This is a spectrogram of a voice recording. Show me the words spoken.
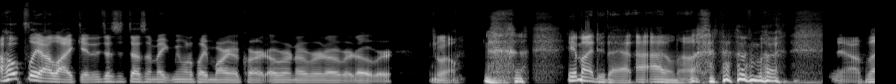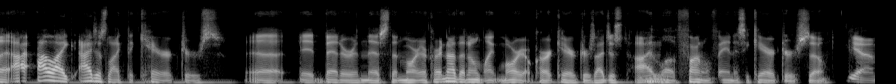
uh, hopefully I like it. It just doesn't make me want to play Mario Kart over and over and over and over. Well, it might do that. I, I don't know. but, yeah, but I, I like I just like the characters uh it better in this than Mario Kart. Not that I don't like Mario Kart characters. I just I mm. love Final Fantasy characters. So yeah,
